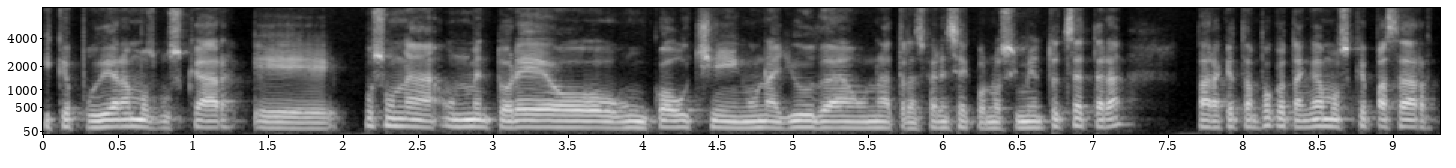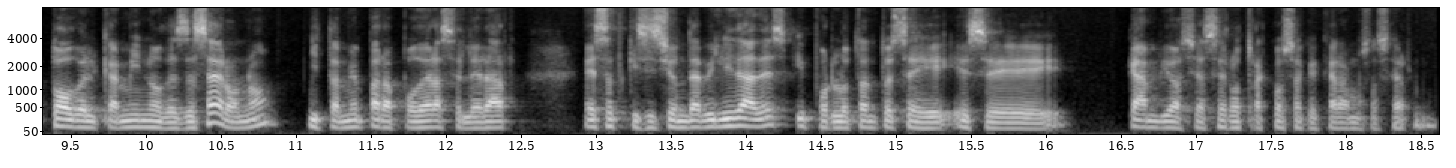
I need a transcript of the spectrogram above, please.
y que pudiéramos buscar eh, pues una, un mentoreo, un coaching, una ayuda, una transferencia de conocimiento, etcétera, para que tampoco tengamos que pasar todo el camino desde cero, ¿no? Y también para poder acelerar esa adquisición de habilidades y por lo tanto ese, ese cambio hacia hacer otra cosa que queramos hacer. ¿no?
